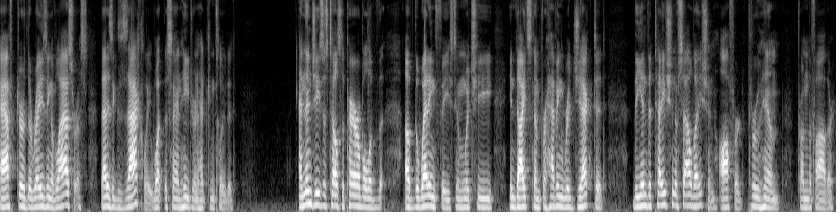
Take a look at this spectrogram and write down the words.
after the raising of Lazarus, that is exactly what the Sanhedrin had concluded. And then Jesus tells the parable of the, of the wedding feast in which he indicts them for having rejected the invitation of salvation offered through him from the Father.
